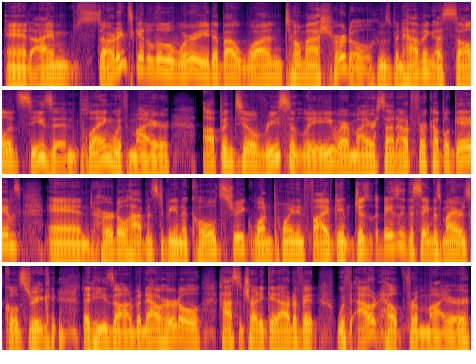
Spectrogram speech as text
And I'm starting to get a little worried about one Tomas Hertl, who's been having a solid season playing with Meier up until recently, where Meier sat out for a couple games. And Hertl happens to be in a cold streak, one point in five games, just basically the same as Meier's cold streak that he's on. But now Hertl has to try to get out of it without help from Meier.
